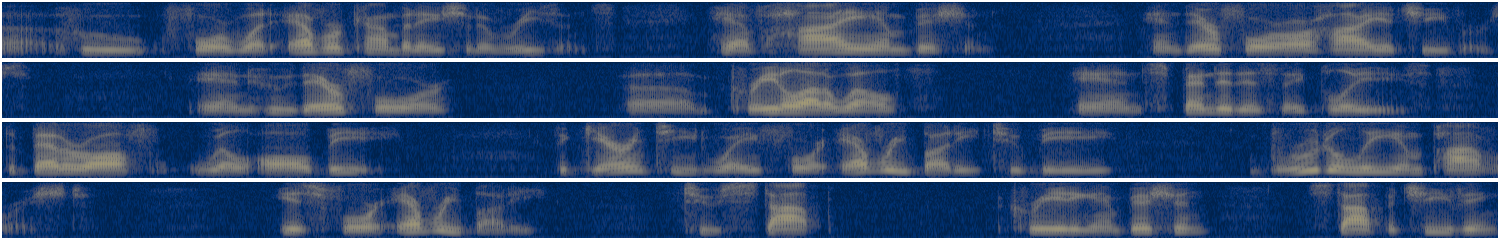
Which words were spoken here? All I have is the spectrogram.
uh, who, for whatever combination of reasons, have high ambition and therefore are high achievers, and who therefore um, create a lot of wealth and spend it as they please, the better off we'll all be. The guaranteed way for everybody to be brutally impoverished is for everybody to stop creating ambition, stop achieving,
